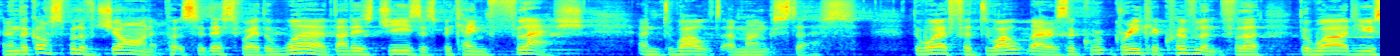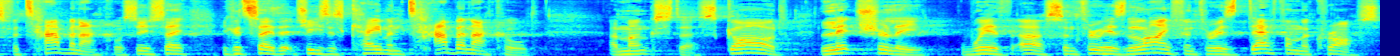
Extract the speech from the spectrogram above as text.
And in the Gospel of John, it puts it this way the Word, that is Jesus, became flesh and dwelt amongst us. The word for dwelt there is the Greek equivalent for the, the word used for tabernacle. So you, say, you could say that Jesus came and tabernacled amongst us. God literally with us. And through his life and through his death on the cross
